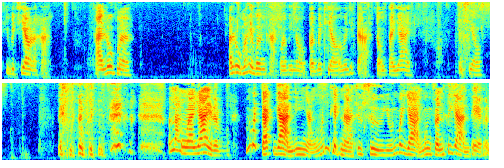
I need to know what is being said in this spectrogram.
ที่ไปเที่ยวนะคะถ่ายรูปมาเอารูปมาให้เบิ่งค่ะพ่อพี่น้องตอนไปเที่ยวอเมริกาสองตายายไปเที่ยว งว่ายายน่ะมันมาจักย่านนี่หยังมันเฮ็ดหน้าซื่อๆอยู่มันบ่ย่านมึงสันคือย่านแท้เพิ่น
